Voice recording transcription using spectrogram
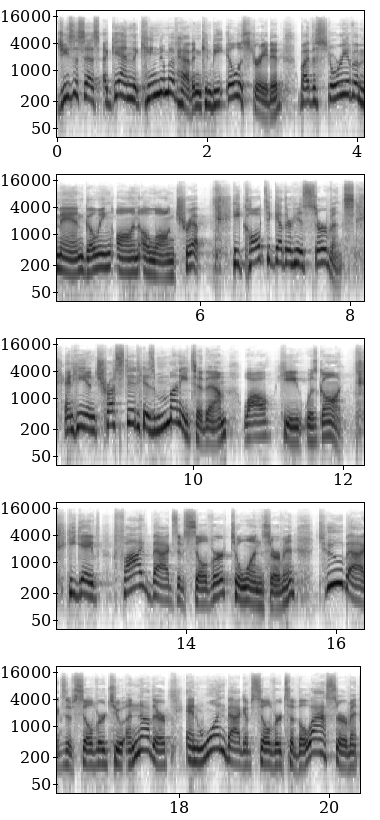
Jesus says, again, the kingdom of heaven can be illustrated by the story of a man going on a long trip. He called together his servants and he entrusted his money to them while he was gone. He gave five bags of silver to one servant, two bags of silver to another, and one bag of silver to the last servant,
